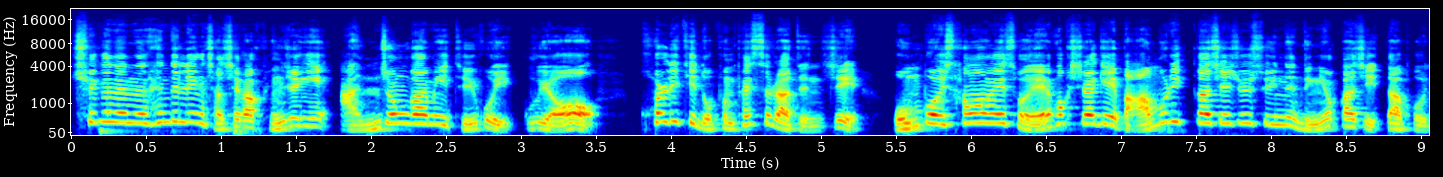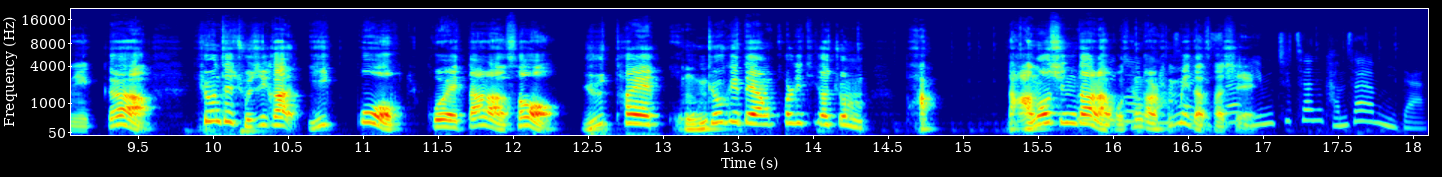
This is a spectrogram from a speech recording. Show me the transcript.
최근에는 핸들링 자체가 굉장히 안정감이 들고 있고요. 퀄리티 높은 패스라든지 온볼 상황에서의 확실하게 마무리까지 해줄 수 있는 능력까지 있다 보니까 키온테 조지가 있고 없고에 따라서 유타의 공격에 대한 퀄리티가 좀 바, 나눠진다라고 생각을 합니다, 사실. 님 추천 감사합니다.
